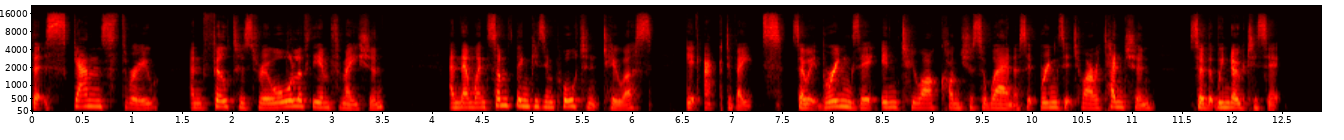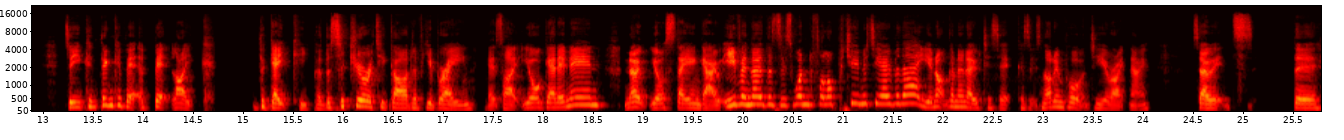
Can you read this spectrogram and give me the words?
that scans through and filters through all of the information. And then when something is important to us, it activates. So it brings it into our conscious awareness, it brings it to our attention so that we notice it. So you can think of it a bit like the gatekeeper, the security guard of your brain. It's like you're getting in, nope, you're staying out. Even though there's this wonderful opportunity over there, you're not going to notice it because it's not important to you right now. So it's the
